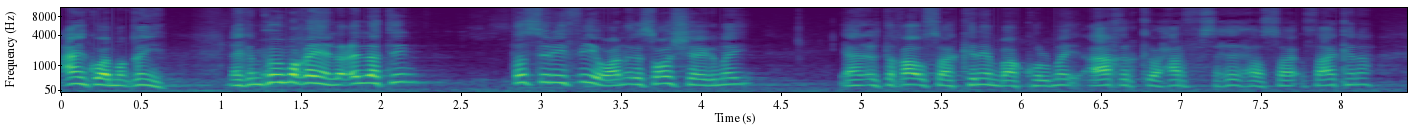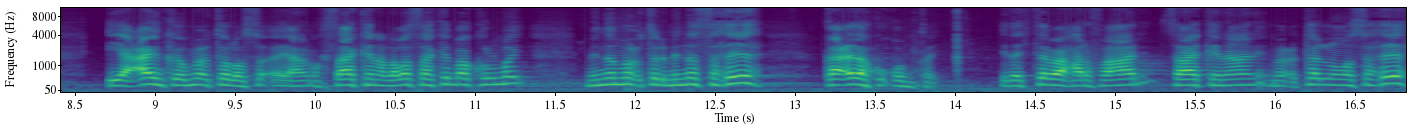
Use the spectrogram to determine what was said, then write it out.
Caynka waa maqan yahi laakiin muxuu maqan yahy licilatin tasriifiya waa anaga soo sheegnay. Yani iltiqaau saakinayn baa kulmay. Aakhirkii oo xarf saxiix saakina. Iyo caynki oo muctal saakina laba saakin baa kulmay. Midna muctal midna saxiix. Qaacida ku qumtay ijtamaca xarfaani saakinaani muctalun wa saxiix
